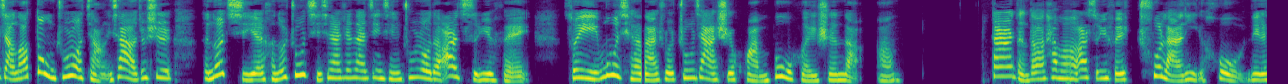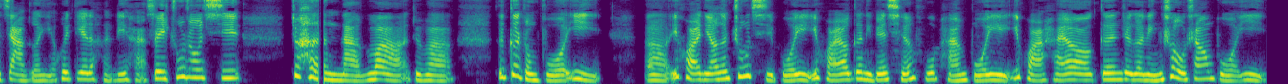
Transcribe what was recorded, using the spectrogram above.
讲到冻猪肉，讲一下啊，就是很多企业、很多猪企现在正在进行猪肉的二次育肥，所以目前来说，猪价是缓步回升的啊。当然，等到他们二次育肥出栏以后，那个价格也会跌得很厉害，所以猪周期就很难嘛，对吧？就各种博弈，呃，一会儿你要跟猪企博弈，一会儿要跟里边潜伏盘博弈，一会儿还要跟这个零售商博弈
